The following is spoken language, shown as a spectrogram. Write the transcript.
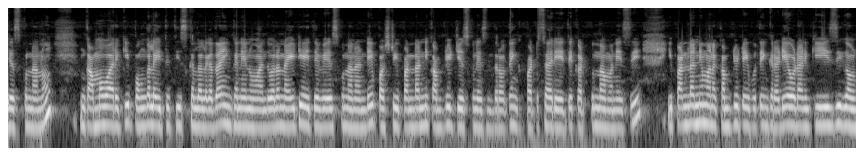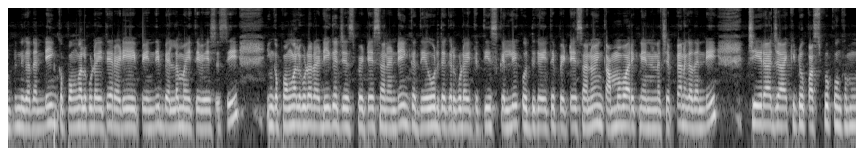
చేసుకున్నాను. ఇంకా అమ్మవారికి పొంగల్ అయితే తీసుకెళ్ళాలి కదా. ఇంకా నేను అందువల్ల నైటీ అయితే వేసుకున్నానండి. ఫస్ట్ ఈ పండ్లన్నీ కంప్లీట్ చేసుకునేసిన తర్వాత ఇంకా పట్టు శారీ అయితే కట్టుకుందాం అనేసి ఈ పండ్లన్నీ మనకు కంప్లీట్ అయిపోతే ఇంకా రెడీ అవ్వడానికి ఈజీగా ఉంటుంది కదండి. ఇంకా పొంగల్ కూడా అయితే రెడీ అయిపోయింది. బెల్లం అయితే వేసేసి ఇంకా పొంగల్ కూడా రెడీగా చేసి పెట్టేశానండి. ఇంకా దేవుడి దగ్గర కూడా అయితే తీసుకెళ్ళి కొద్దిగా అయితే పెట్టేశాను. చేశాను ఇంకా అమ్మవారికి నేను నిన్న చెప్పాను కదండి చీర జాకెట్ పసుపు కుంకుమ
